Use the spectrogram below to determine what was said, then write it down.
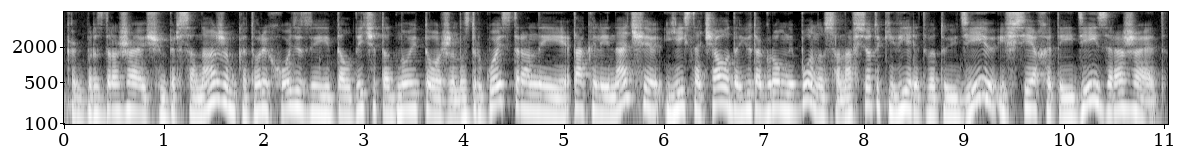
как бы раздражающим персонажем, который ходит и толдычит одно и то же. Но с другой стороны, так или иначе, ей сначала дают огромный бонус. Она все-таки верит в эту идею и всех этой идеей заражает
